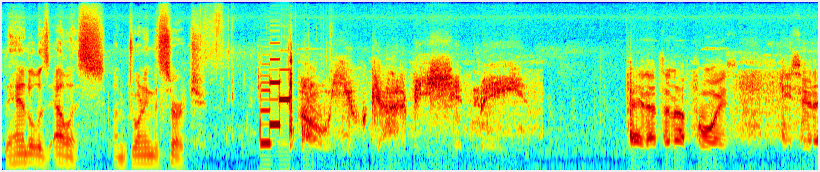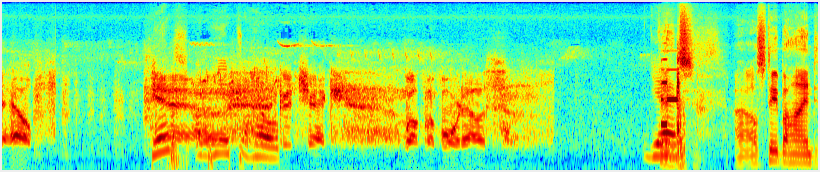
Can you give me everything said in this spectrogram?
The handle is Ellis. I'm joining the search. Oh, you gotta be shitting me. Hey, that's enough, boys. He's here to help. Yes, I'm here to help. Good check. Welcome aboard, Ellis. Yes. Thanks. I'll stay behind,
